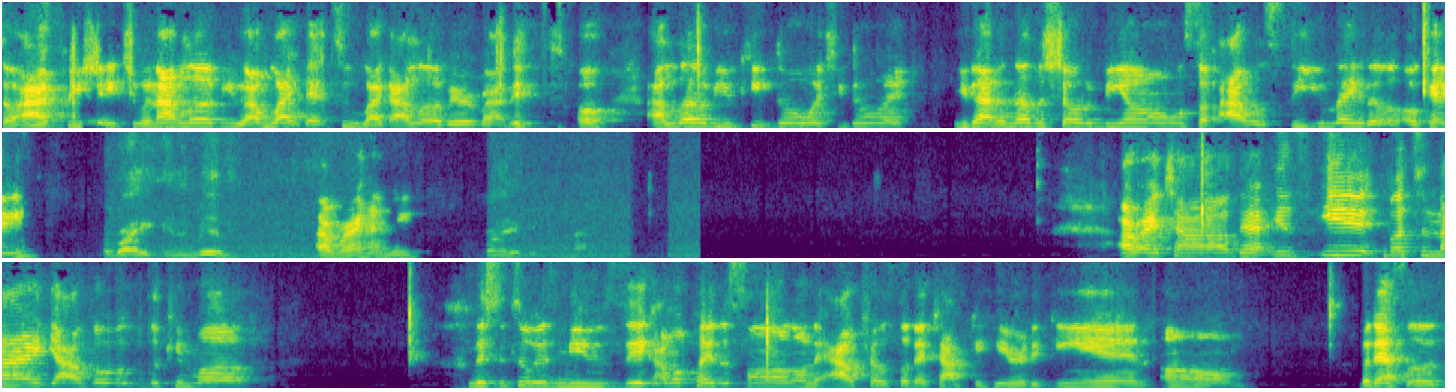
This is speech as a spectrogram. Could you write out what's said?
So I appreciate you and I love you. I'm like that too. Like I love everybody. So I love you. Keep doing what you're doing. You got another show to be on. So I will see you later. Okay. All right, in a minute. All right, honey. All right. All right, y'all. That is it for tonight. Y'all go look him up. Listen to his music. I'm gonna play the song on the outro so that y'all can hear it again. Um, but that's a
